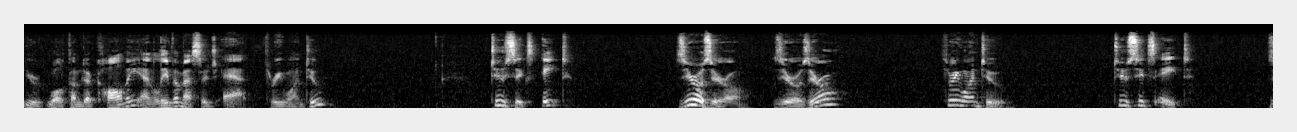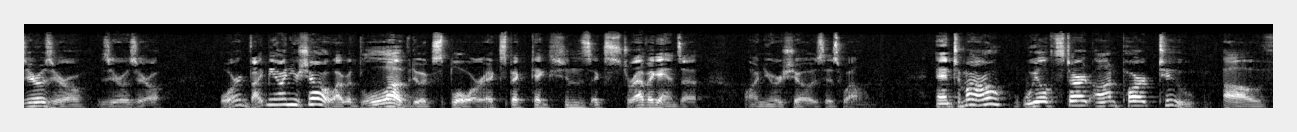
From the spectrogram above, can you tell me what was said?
You're welcome to call me and leave a message at 312 268 0000 312 268 0000 or invite me on your show. I would love to explore Expectations Extravaganza on your shows as well. And tomorrow we'll start on part two of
